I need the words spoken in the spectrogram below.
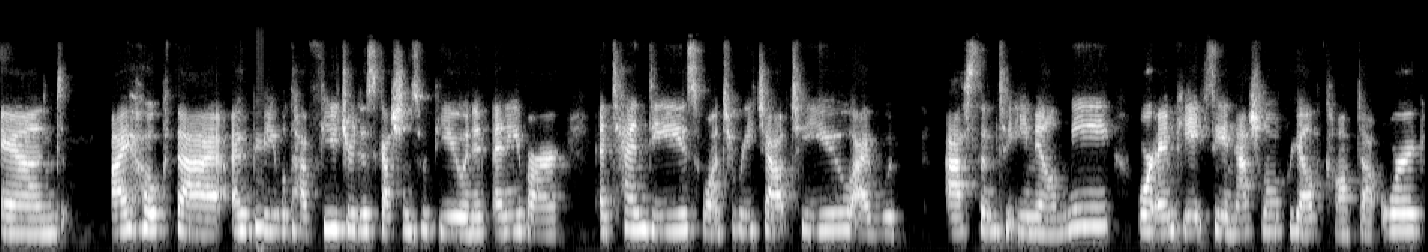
And I hope that I'd be able to have future discussions with you. And if any of our attendees want to reach out to you, I would ask them to email me or NPHC at nationalprehealthconf.org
